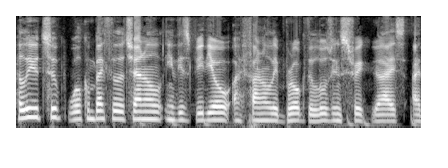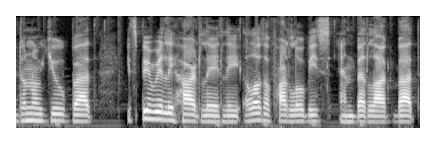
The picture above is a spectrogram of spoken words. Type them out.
Hello YouTube, welcome back to the channel. In this video I finally broke the losing streak guys. I don't know you but it's been really hard lately, a lot of hard lobbies and bad luck but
